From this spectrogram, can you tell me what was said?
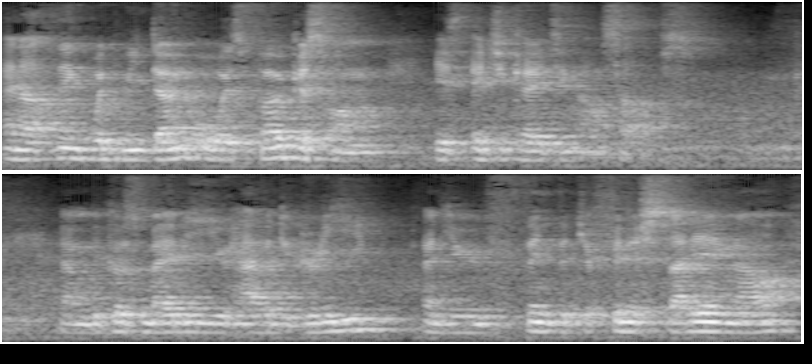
And I think what we don't always focus on is educating ourselves um, because maybe you have a degree and you think that you're finished studying now,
